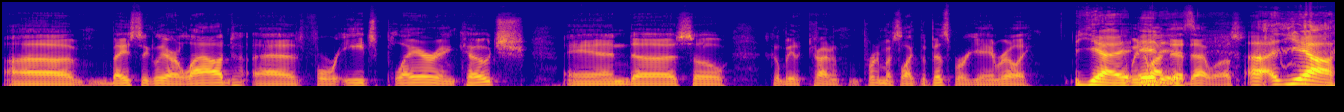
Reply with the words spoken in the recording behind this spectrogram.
uh, basically are allowed uh, for each player and coach. And uh, so it's going to be kind of pretty much like the Pittsburg game, really. Yeah, we know how dead that was. Uh, yeah,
